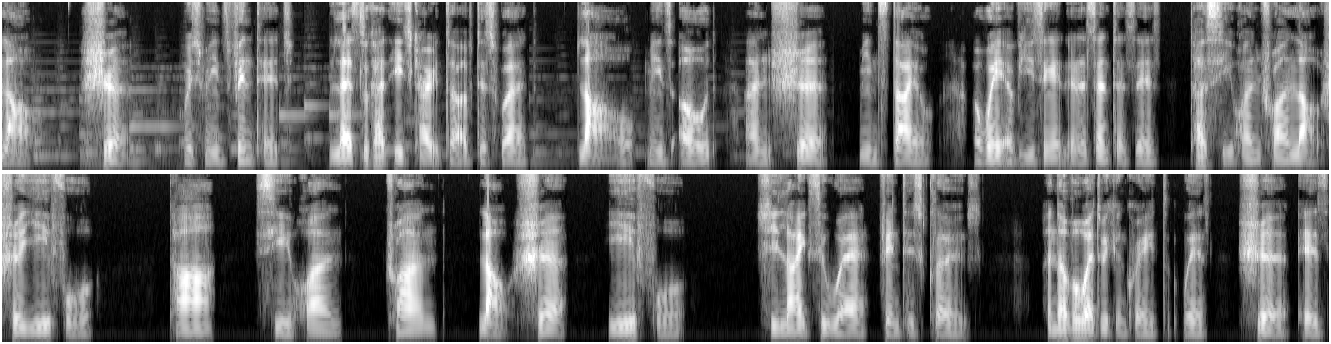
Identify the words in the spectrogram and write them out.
Lao, Shi, which means vintage. Let's look at each character of this word. Lao means old and Shi means style. A way of using it in a sentence is 他喜欢穿老式衣服。他喜欢穿老式衣服。She likes to wear vintage clothes. Another word we can create with 式 is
